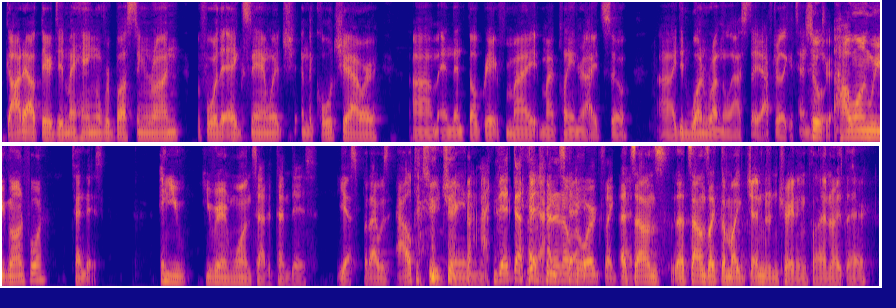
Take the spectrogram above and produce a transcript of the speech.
Got out there, did my hangover busting run before the egg sandwich and the cold shower, um, and then felt great for my my plane ride. So uh, I did one run the last day after like a ten day So trip. how long were you gone for? ten days. And you you ran once out of ten days. Yes, but I was altitude training. I, that doesn't- I don't know if it works like that. That sounds that sounds like the Mike Gendron training plan right there.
